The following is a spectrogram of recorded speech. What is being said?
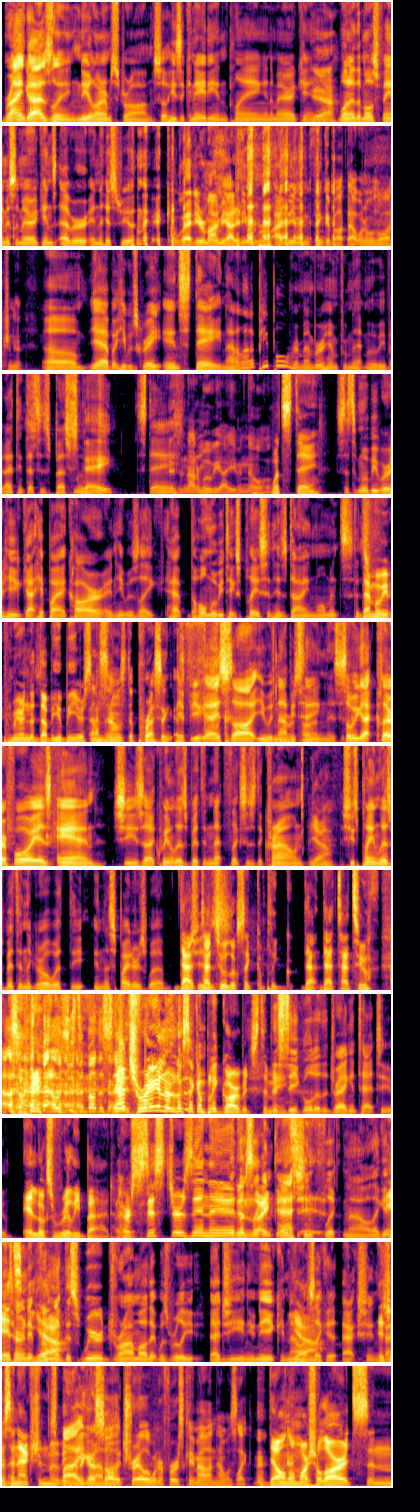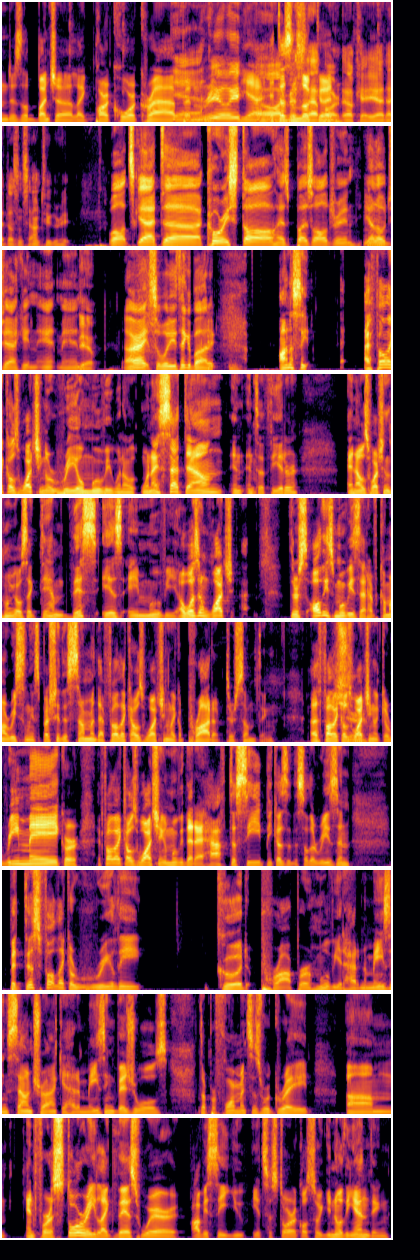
Ryan Gosling, Neil Armstrong. So he's a Canadian playing an American. Yeah. One of the most famous Americans ever in the history of America. I'm glad you remind me. I didn't even I didn't even think about that when I was watching it. Um, yeah, but he was great in Stay. Not a lot of people remember him from that movie, but I think that's his best movie. Stay. Stay. This is not a movie I even know of. What's day? So it's a movie where he got hit by a car and he was like, have, the whole movie takes place in his dying moments. Did that movie premiere in the. WB or something? That sounds depressing. as If you guys saw it, you would not Never be saw saying it. this. So we got Claire Foy as Anne. She's uh, Queen Elizabeth in Netflix's The Crown. yeah. She's playing Elizabeth in the girl with the in the spider's web. That which is- tattoo looks like complete. g- That that tattoo. Sorry. I was just about to say that it's trailer looks like complete garbage to me. the sequel to the dragon tattoo. It looks really bad. Her sister's in it. It looks and like, an it's- action it- flick now. Like it it's- turned it from like this weird drama that was really edgy and unique, and now Yeah. it's like an action. It's just an action movie. I think I saw the trailer when it first came out, and I was like, eh, They all know okay. martial arts, and there's a bunch of like parkour crap. Yeah. And Really? Yeah, Oh, it doesn't look that good. part. Okay, yeah, that doesn't sound too great. Well, it's got uh, Corey Stoll as Buzz Aldrin, Yellow Jacket, and Ant Man. Yep. All right, so what do you think about it? honestly, I felt like I was watching a real movie when I when I sat down in, into theater and I was watching this movie. I was like, "Damn, this is a movie." I wasn't watching. There's all these movies that have come out recently, especially this summer, that felt like I was watching like a product or something. I felt like I was watching like a remake, or it felt like I was watching a movie that I have to see because of this other reason. But this felt like a really good, proper movie. It had an amazing soundtrack. It had amazing visuals. The performances were great. Um, and for a story like this, where obviously you it's historical, so you know the ending,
